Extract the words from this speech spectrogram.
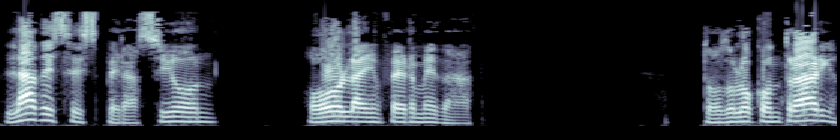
la desesperación o la enfermedad. Todo lo contrario.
